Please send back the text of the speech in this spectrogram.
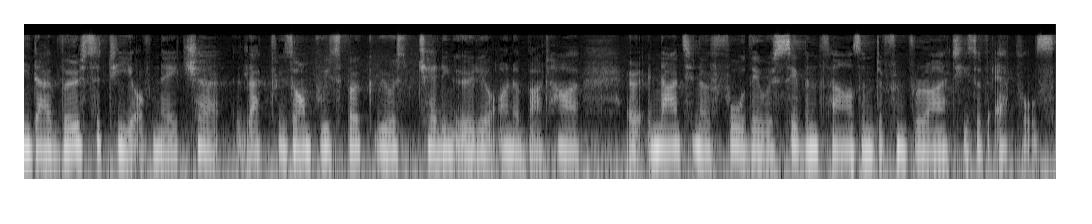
the diversity of nature. Like, for example, we spoke, we were chatting earlier on about how uh, in 1904 there were 7,000 different varieties of apples.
